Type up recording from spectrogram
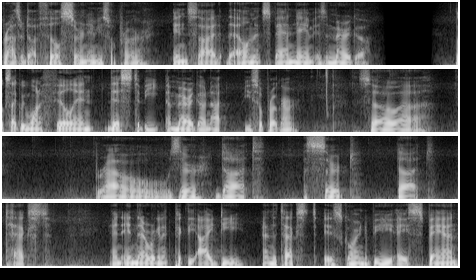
browser dot fill surname useful program. Inside the element span name is Amerigo. Looks like we want to fill in this to be Amerigo, not useful programmer. So uh, browser dot assert dot text. And in there we're going to pick the ID and the text is going to be a span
